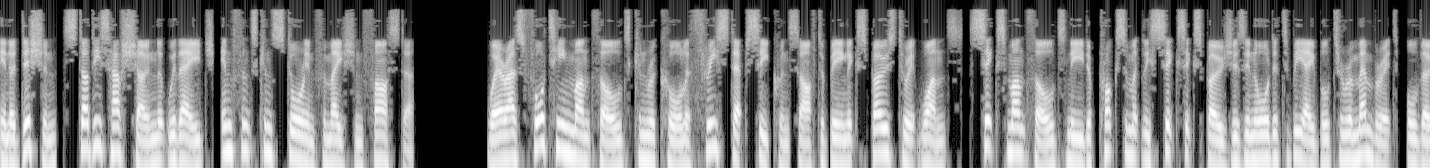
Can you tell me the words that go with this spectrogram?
In addition, studies have shown that with age, infants can store information faster. Whereas 14-month-olds can recall a three-step sequence after being exposed to it once, 6-month-olds need approximately six exposures in order to be able to remember it. Although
